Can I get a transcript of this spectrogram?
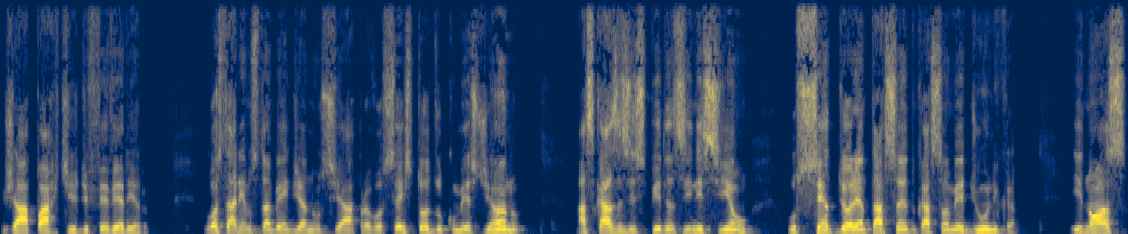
já a partir de fevereiro. Gostaríamos também de anunciar para vocês, todo o começo de ano, as casas espíritas iniciam o Centro de Orientação e Educação Mediúnica. E nós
